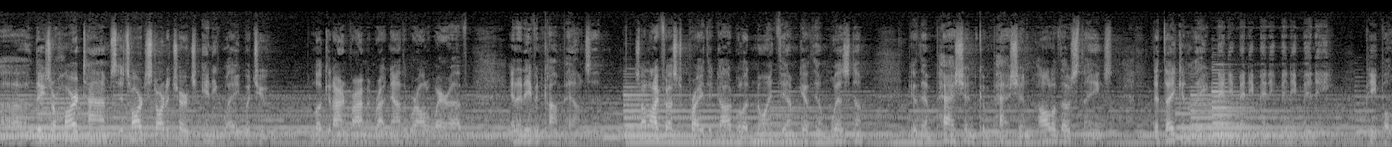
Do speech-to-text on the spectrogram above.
Uh, these are hard times. It's hard to start a church anyway, but you look at our environment right now that we're all aware of, and it even compounds it. So I'd like for us to pray that God will anoint them, give them wisdom, give them passion, compassion, all of those things that they can lead many, many, many, many, many people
